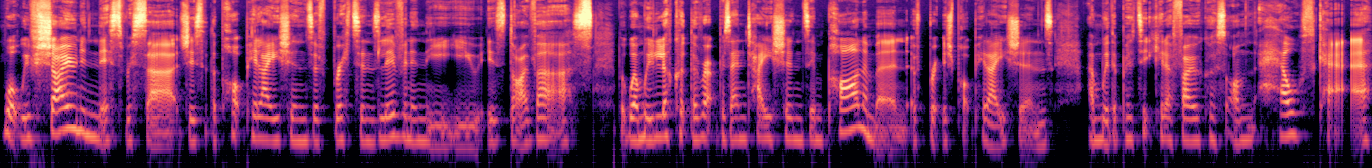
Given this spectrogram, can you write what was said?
What we've shown in this research is that the populations of Britons living in the EU is diverse. But when we look at the representations in Parliament of British populations and with a particular focus on healthcare,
